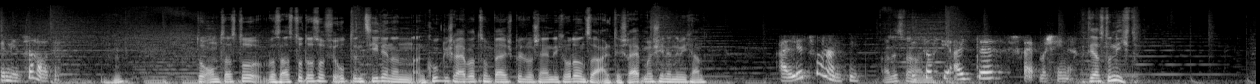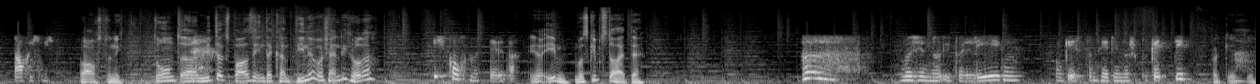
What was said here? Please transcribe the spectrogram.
Bei mir zu Hause. Du, und hast du, was hast du da so für Utensilien? Ein, Kugelschreiber zum Beispiel wahrscheinlich, oder? Unsere alte Schreibmaschine nehme ich an. Alles vorhanden. Alles Bis vorhanden. auf die alte Schreibmaschine. Die hast du nicht. Brauche ich nicht. Brauchst du nicht. Du, und äh, Mittagspause in der Kantine wahrscheinlich, oder? Ich koche mir selber. Ja, eben. Was gibt's da heute? Muss ich nur überlegen. Von gestern hätte ich noch Spaghetti. Spaghetti.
